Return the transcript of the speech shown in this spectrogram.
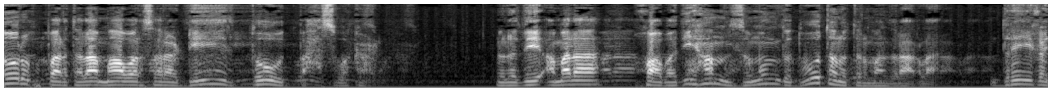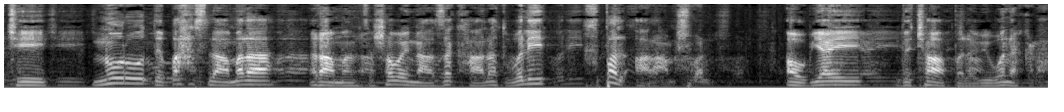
نورو په پرتله ما ور سره ډیر تود بحث وکړ نو له دې امله خوابدي هم زمونږ د دوو تنو ترمنځ راغله درېغه چې نورو د بحث له امله رامنځته شوی نازک حالت ولید خپل آرام شول او بیا یې د چا پلوي ونه کړه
